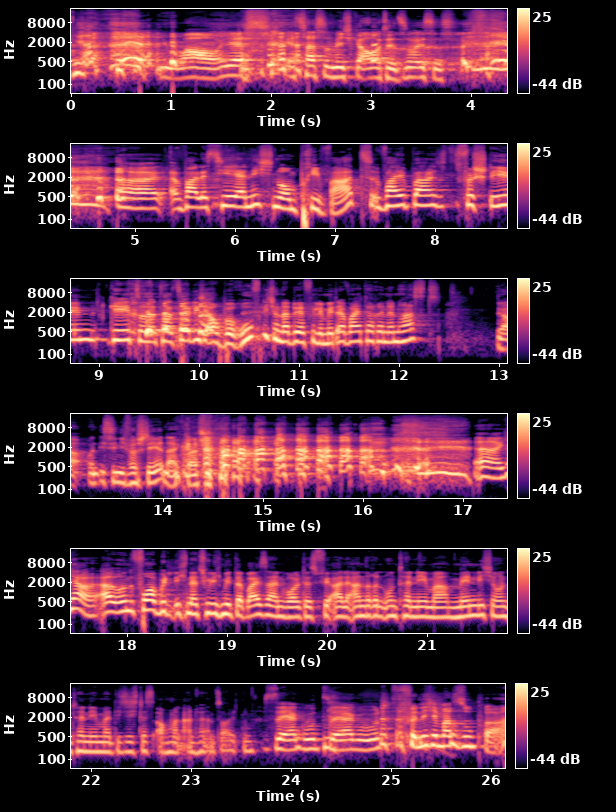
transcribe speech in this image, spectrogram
wow, yes. Jetzt hast du mich geoutet, so ist es. Äh, weil es hier ja nicht nur um Privatweiber verstehen geht, sondern tatsächlich auch beruflich und da du ja viele Mitarbeiterinnen hast. Ja, und ich sie nicht verstehe? Nein, Quatsch. äh, ja, äh, und vorbildlich natürlich mit dabei sein wolltest für alle anderen Unternehmer, männliche Unternehmer, die sich das auch mal anhören sollten. Sehr gut, sehr gut. Finde ich immer super.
